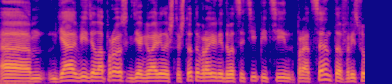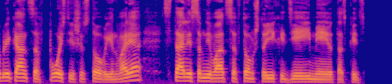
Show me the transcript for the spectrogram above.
Я видел опрос, где говорилось, что что-то в районе 25% республиканцев после 6 января стали сомневаться в том, что их идеи имеют, так сказать,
